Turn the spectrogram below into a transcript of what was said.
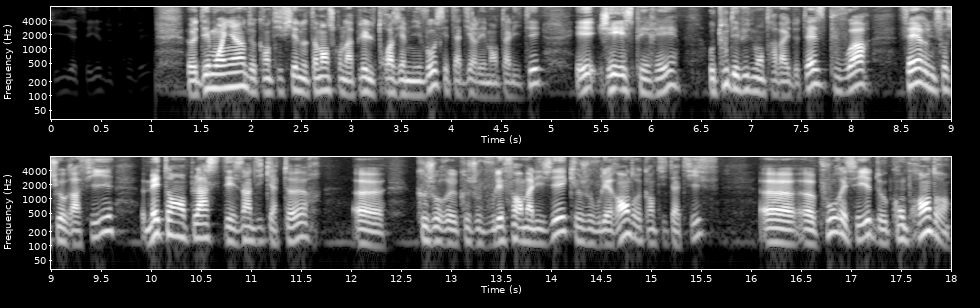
qui essayait de trouver euh, des moyens de quantifier notamment ce qu'on appelait le troisième niveau, c'est-à-dire les mentalités. Et j'ai espéré, au tout début de mon travail de thèse, pouvoir faire une sociographie mettant en place des indicateurs euh, que, je, voulais formaliser, que je voulais rendre quantitatifs, euh, pour essayer de comprendre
